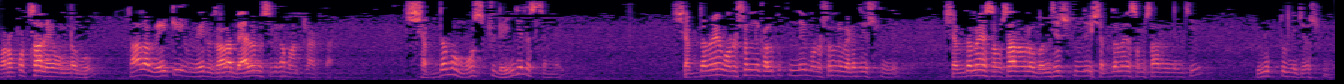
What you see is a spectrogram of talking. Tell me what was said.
పొరపుచ్చాలు ఏమి ఉండవు. చాలా వెయిటీ మీరు చాలా బ్యాలెన్స్డ్గా మాట్లాడతారు. శబ్దము మోస్ట్ డేంజరస్ అండి. శబ్దమే మనుషుల్ని కలుపుతుంది మనుషుల్ని విడదీస్తుంది. శబ్దమే సంసారంలో బంధిస్తుంది శబ్దమే సంసారం నుంచి విముక్తుల్ని చేస్తుంది.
